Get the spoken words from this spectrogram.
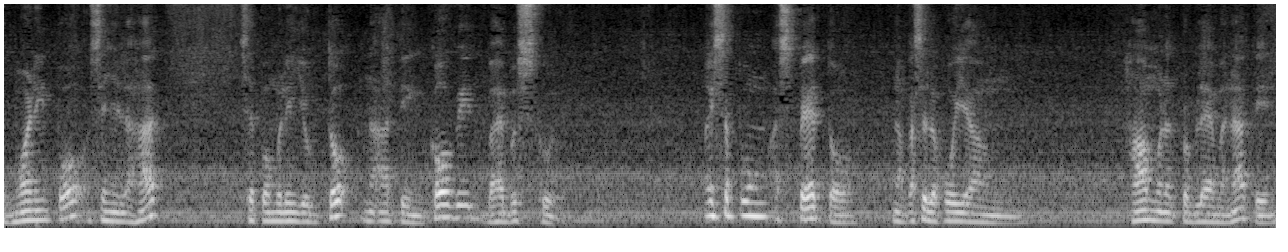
Good morning po sa inyo lahat sa pumuling yugto na ating COVID Bible School. Ang isa pong aspeto ng kasalukuyang hamon at problema natin,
